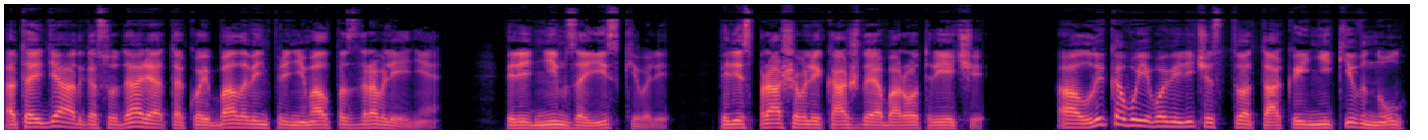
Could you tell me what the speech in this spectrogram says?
Отойдя от государя, такой баловень принимал поздравления перед ним заискивали, переспрашивали каждый оборот речи, а Лыкову его величество так и не кивнул.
